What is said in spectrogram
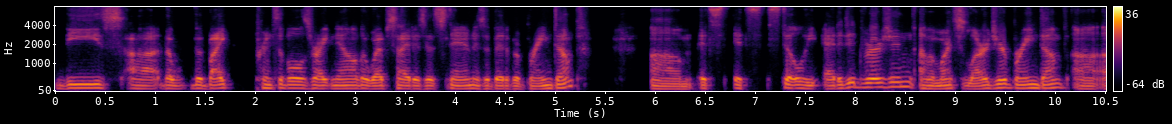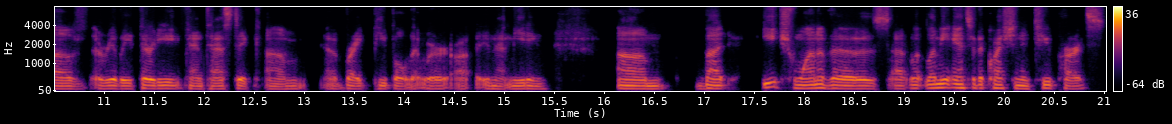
These, uh, the, the bike principles right now, the website as it stands is a bit of a brain dump. Um, it's it's still the edited version of a much larger brain dump uh, of really 30 fantastic um, uh, bright people that were uh, in that meeting. Um, but each one of those, uh, let, let me answer the question in two parts.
